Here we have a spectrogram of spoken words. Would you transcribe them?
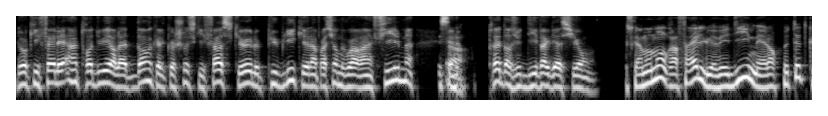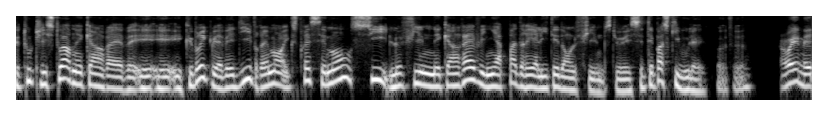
Donc il fallait introduire là-dedans quelque chose qui fasse que le public ait l'impression de voir un film C'est et ça. non très dans une divagation. Parce qu'à un moment, Raphaël lui avait dit, mais alors peut-être que toute l'histoire n'est qu'un rêve. Et, et- et Kubrick lui avait dit vraiment expressément, si le film n'est qu'un rêve, il n'y a pas de réalité dans le film. Si tu veux. Et c'était pas ce qu'il voulait. quoi. Oui, mais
